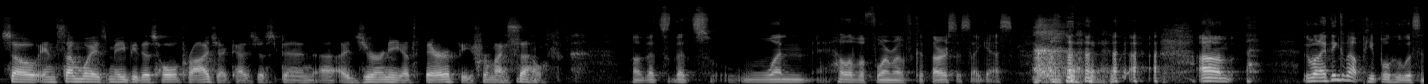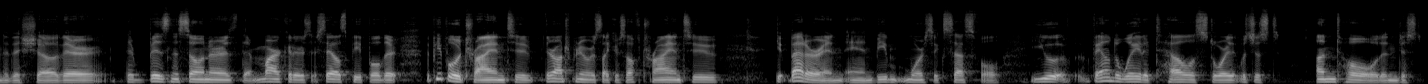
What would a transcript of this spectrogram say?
So, in some ways, maybe this whole project has just been a, a journey of therapy for myself. Oh, that's that's one hell of a form of catharsis, I guess. um, when I think about people who listen to this show, they're they're business owners, they're marketers, they're salespeople, they're the people who are trying to they're entrepreneurs like yourself, trying to get better and and be more successful you found a way to tell a story that was just untold and just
